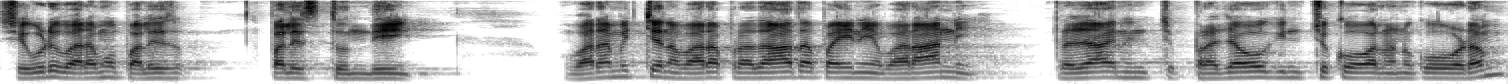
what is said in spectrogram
శివుడి వరము ఫలి ఫలిస్తుంది. వరమిచ్చిన వర ప్రదాతపైనే వరాన్ని ప్రజాగించు ప్రయోగించుకోవాలనుకోవడం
